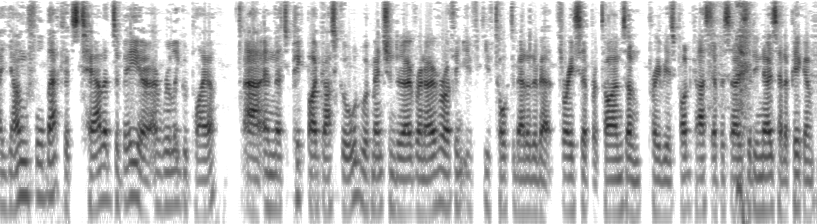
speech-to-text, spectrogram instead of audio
a young fullback that's touted to be a, a really good player. Uh, and that's picked by Gus Gould. We've mentioned it over and over. I think you've, you've talked about it about three separate times on previous podcast episodes that he knows how to pick him.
